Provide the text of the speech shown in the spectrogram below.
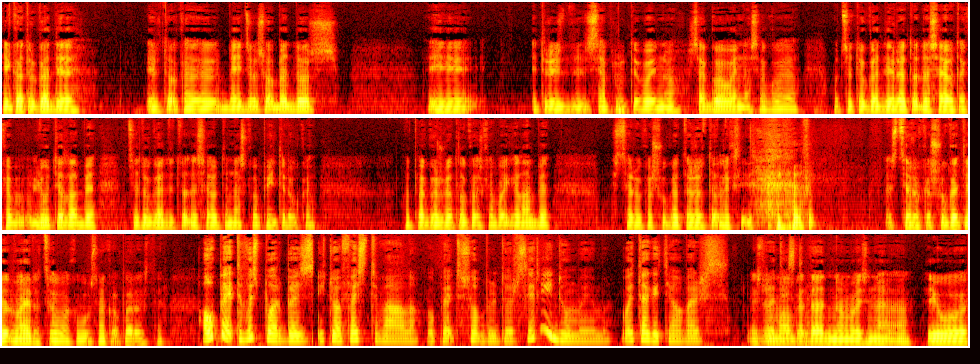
ja katru gadu ir to, ka beidzos obeddors, ja, ja tur es saprotu, vai nu sagoja vai nesagoja. Un citu gadu ir tāda sajūta, ka ļoti labi, citu gadu tāda sajūta neskopīt rūkā. Un pagājušajā gadā likās, ka baigi labi. Es ceru, ka šogad arī tā liksīs. es ceru, ka šogad jau vairāk cilvēku būs nekā parasti. Upēta vispār bez to festivāla, upēta sobuļdors ir īdūmējama, vai tagad jau vairs? Es domāju, ka tāda nav vairs nē, jo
